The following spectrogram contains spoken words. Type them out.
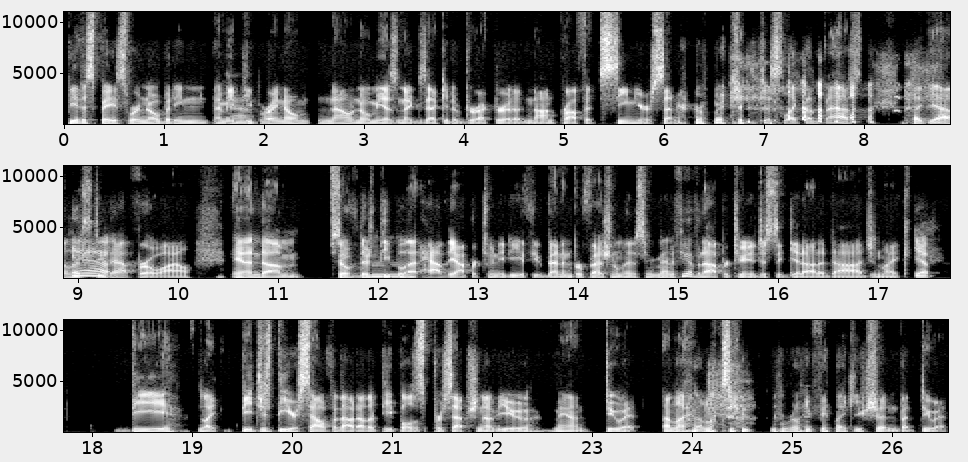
be at a space where nobody, I mean, yeah. people right now now know me as an executive director at a nonprofit senior center, which is just like the best. like, yeah, let's yeah. do that for a while. And, um, so if there's people mm. that have the opportunity, if you've been in professional ministry, man, if you have an opportunity just to get out of Dodge and like, yep, be like, be just be yourself without other people's perception of you, man, do it. Unless unless you really feel like you shouldn't, but do it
